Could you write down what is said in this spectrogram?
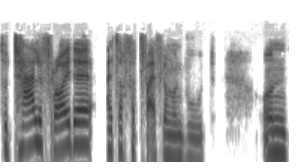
totale Freude als auch Verzweiflung und Wut. Und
